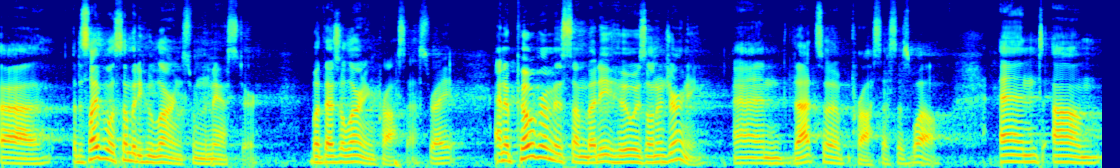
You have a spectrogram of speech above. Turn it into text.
uh, a disciple is somebody who learns from the master, but there's a learning process, right? And a pilgrim is somebody who is on a journey, and that's a process as well. And um,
